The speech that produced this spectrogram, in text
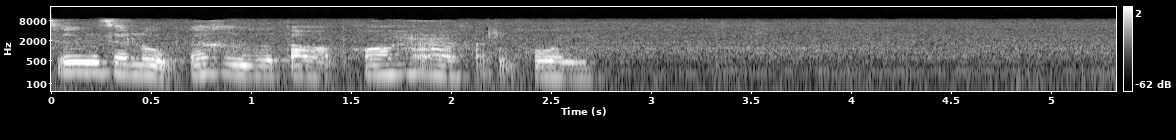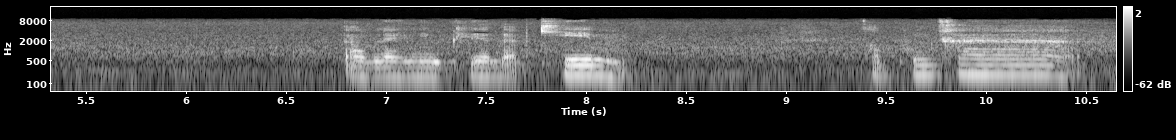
ซึ่งสรุปก็คือตอบข้อ 5 ค่ะทุกคนตอบแรงนิวเคลียร์แบบเข้ม ขอบคุณค่ะ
